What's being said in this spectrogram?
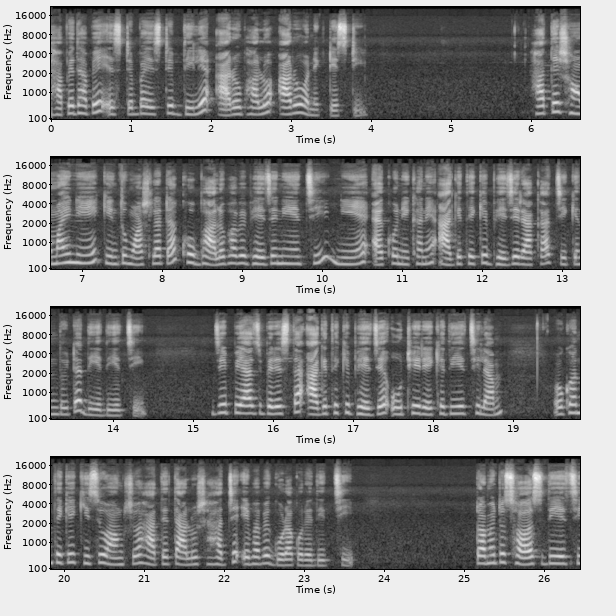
ধাপে ধাপে স্টেপ বাই স্টেপ দিলে আরও ভালো আরও অনেক টেস্টি। হাতে সময় নিয়ে কিন্তু মশলাটা খুব ভালোভাবে ভেজে নিয়েছি। নিয়ে এখন এখানে আগে থেকে ভেজে রাখা চিকেন দুইটা দিয়ে দিয়েছি। যে পেঁয়াজ বেরেস্তা আগে থেকে ভেজে উঠিয়ে রেখে দিয়েছিলাম, ওখান থেকে কিছু অংশ হাতে তালুর সাহায্যে এভাবে গোড়া করে দিচ্ছি। টমেটো সস দিয়েছি,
